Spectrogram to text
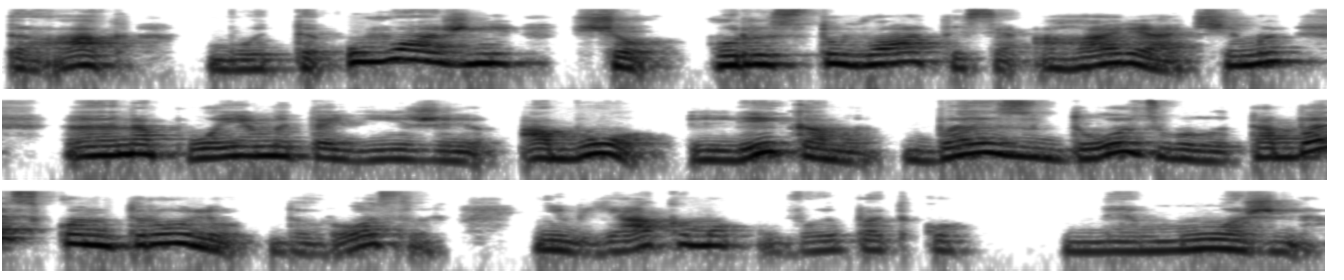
Так, будьте уважні, що користуватися гарячими е, напоями та їжею або ліками без дозволу та без контролю дорослих ні в якому випадку не можна.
